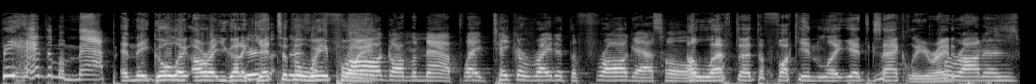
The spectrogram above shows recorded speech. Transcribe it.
They hand them a map, and they go like, "All right, you got to get to the waypoint." frog on the map. Like, take a right at the frog, asshole. A left at the fucking like, yeah, exactly, right? piranhas,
